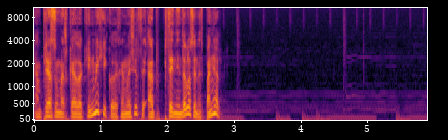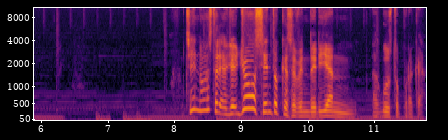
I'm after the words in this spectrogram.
ampliar su mercado aquí en México, déjame decirte, ah, teniéndolos en español. Sí, no, estaría- yo siento que se venderían a gusto por acá.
